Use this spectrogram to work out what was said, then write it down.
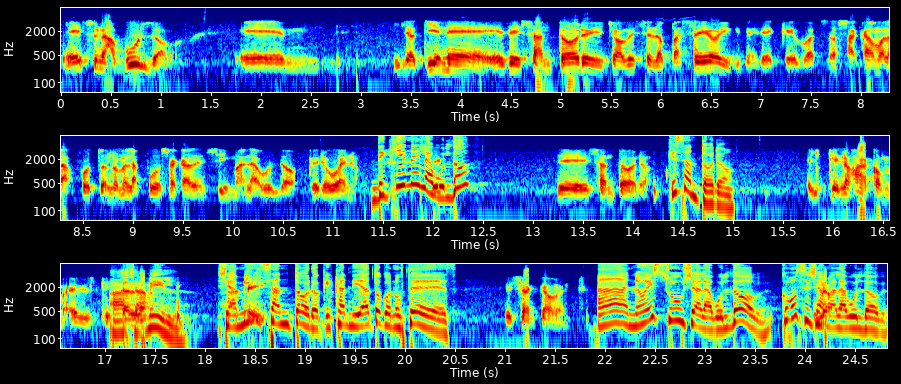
es una bulldog. eh, y lo tiene, es de Santoro y yo a veces lo paseo y desde que nos sacamos la foto no me la puedo sacar de encima la bulldog. Pero bueno, ¿De quién es la bulldog? de Santoro. ¿Qué Santoro? El que nos ha... com- El que Ah, está en la- Yamil. Yamil Sí. Santoro, que es candidato con ustedes. Exactamente. Ah, no es suya la bulldog. ¿Cómo se llama No. la bulldog?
